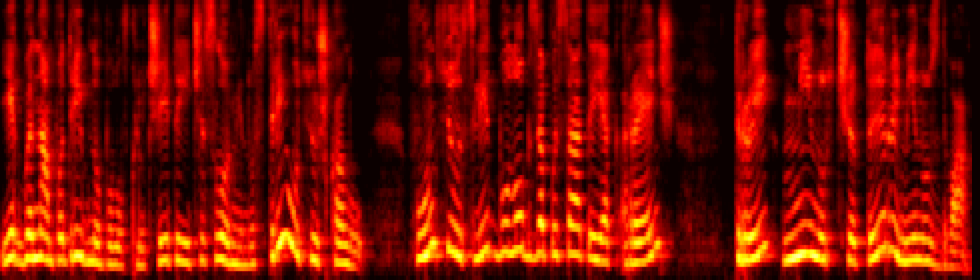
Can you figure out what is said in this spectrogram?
Якби нам потрібно було включити і число мінус 3 у цю шкалу, функцію слід було б записати як range 3 мінус 4 мінус 2.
